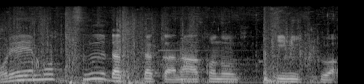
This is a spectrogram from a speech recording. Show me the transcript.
これも2だったかなこのギミックは。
